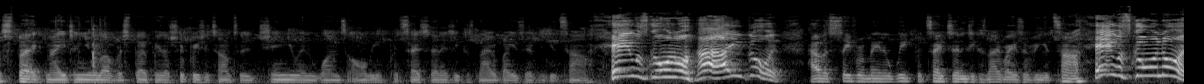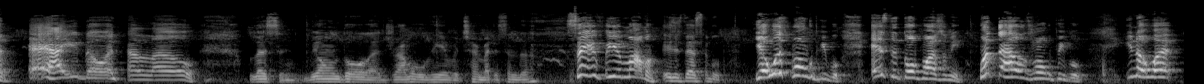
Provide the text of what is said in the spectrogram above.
Respect, my genuine love, respect, pay. I should appreciate time to the genuine ones only. Protect your energy because not everybody's having a good time. Hey, what's going on? Hi, how you doing? Have a safe remaining week. Protect your energy because not everybody's having a good time. Hey, what's going on? Hey, how you doing? Hello. Listen, we don't do all that drama over here. Return back to sender. It for your mama. It's just that simple. Yo, what's wrong with people? It's the thought process of me. What the hell is wrong with people? You know what?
